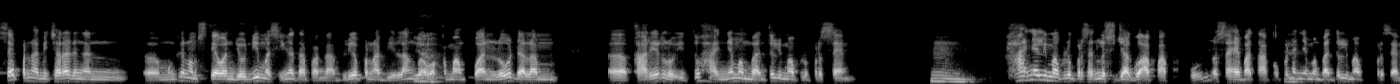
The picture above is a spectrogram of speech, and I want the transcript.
saya pernah bicara dengan uh, mungkin Om Setiawan Jodi masih ingat apa enggak? Beliau pernah bilang yeah. bahwa kemampuan lo dalam uh, karir lo itu hanya membantu 50%. Hmm. Hanya 50%. Lo sejago apa pun, lo sehebat apa pun hmm. hanya membantu 50%.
